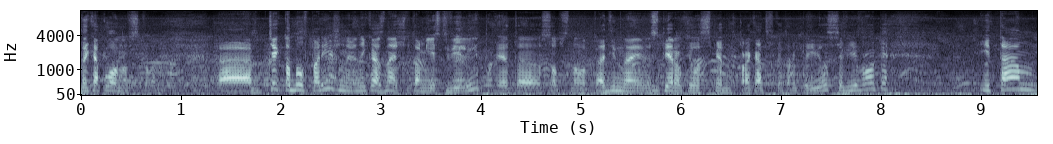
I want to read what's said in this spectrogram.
Декатлоновского. Э, Те, кто был в Париже, наверняка знают, что там есть Велип. Это, собственно, вот один наверное, из первых велосипедных прокатов, который появился в Европе. И там,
